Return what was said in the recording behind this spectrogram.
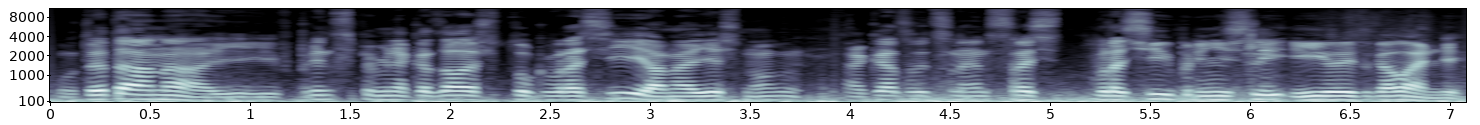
Вот это она. И, в принципе, мне казалось, что только в России она есть. Но, оказывается, наверное, в Россию принесли ее из Голландии.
